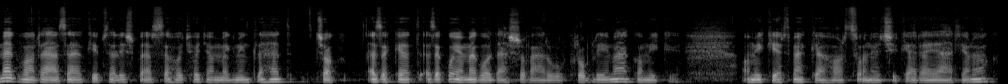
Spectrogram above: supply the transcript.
Megvan rá az elképzelés persze, hogy hogyan meg mint lehet, csak ezeket, ezek olyan megoldásra váró problémák, amik, amikért meg kell harcolni, hogy sikerrel járjanak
